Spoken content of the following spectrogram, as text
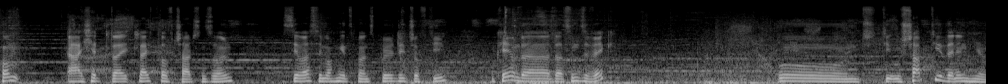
Komm, ja, ich hätte gleich, gleich drauf chargen sollen. Wisst ihr was? Wir machen jetzt mal ein Spirit Leech auf die. Okay, und da, da sind sie weg. Und die Ushabti rennen hier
